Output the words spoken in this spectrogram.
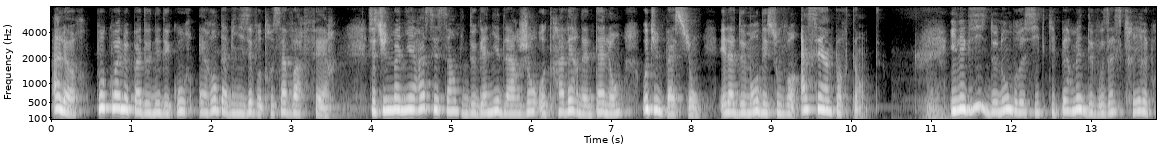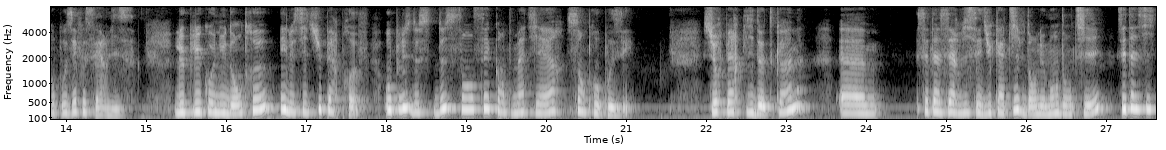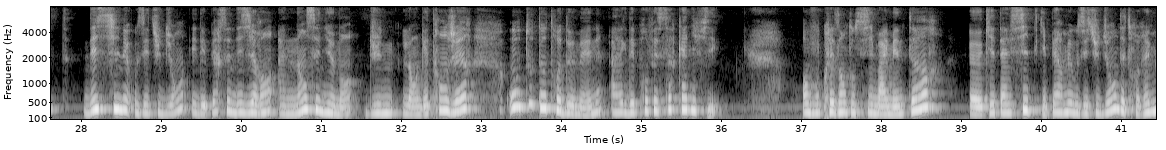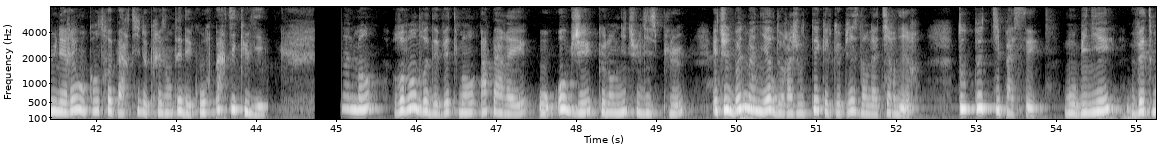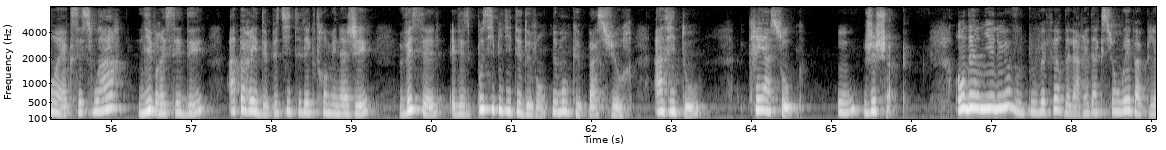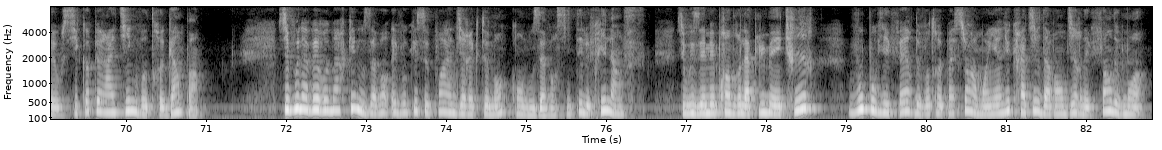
alors, pourquoi ne pas donner des cours et rentabiliser votre savoir-faire? C'est une manière assez simple de gagner de l'argent au travers d'un talent ou d'une passion, et la demande est souvent assez importante. Il existe de nombreux sites qui permettent de vous inscrire et proposer vos services. Le plus connu d'entre eux est le site Superprof, où plus de 250 matières sont proposées. Sur perpli.com, euh, c'est un service éducatif dans le monde entier. C'est un site destiné aux étudiants et des personnes désirant un enseignement d'une langue étrangère ou tout autre domaine avec des professeurs qualifiés. On vous présente aussi My Mentor, euh, qui est un site qui permet aux étudiants d'être rémunérés en contrepartie de présenter des cours particuliers. Finalement, revendre des vêtements, appareils ou objets que l'on n'utilise plus est une bonne manière de rajouter quelques pièces dans la tirelire. Tout petit passé, mobilier, vêtements et accessoires, livres et CD, appareils de petit électroménager, vaisselle et des possibilités de vente ne manquent pas sur Avito, Créasoc ou Je Shop. En dernier lieu, vous pouvez faire de la rédaction web appelée aussi copywriting votre gain-pain. Si vous l'avez remarqué, nous avons évoqué ce point indirectement quand nous avons cité le freelance. Si vous aimez prendre la plume et écrire, vous pourriez faire de votre passion un moyen lucratif d'arrondir les fins de mois.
